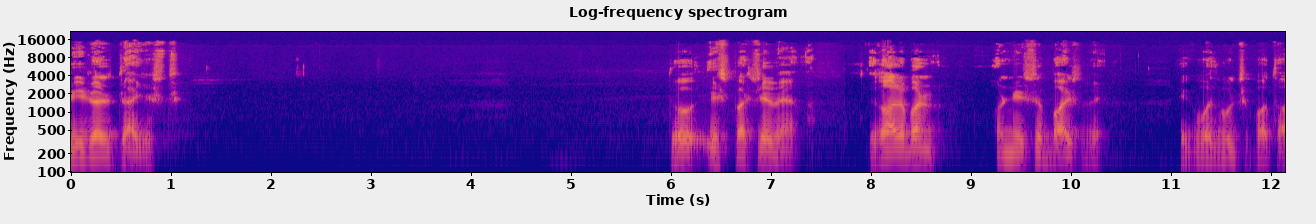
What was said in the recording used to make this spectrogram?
ریڈرز ڈائجسٹ تو اس پرچے میں غالباً انیس سو بائیس میں ایک مضمون چھپا تھا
